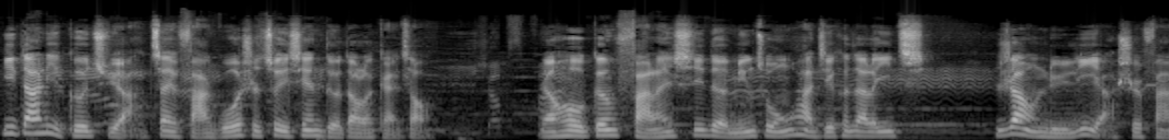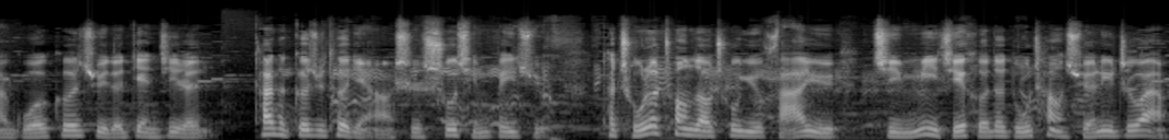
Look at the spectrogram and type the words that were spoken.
意大利歌剧啊，在法国是最先得到了改造，然后跟法兰西的民族文化结合在了一起。让·吕利啊，是法国歌剧的奠基人。他的歌剧特点啊是抒情悲剧，他除了创造出与法语紧密结合的独唱旋律之外啊，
